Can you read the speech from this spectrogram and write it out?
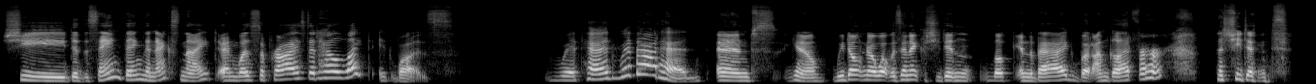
She did the same thing the next night and was surprised at how light it was with head, without head. and you know we don't know what was in it because she didn't look in the bag but i'm glad for her that she didn't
